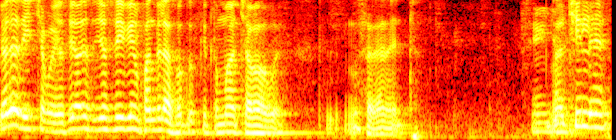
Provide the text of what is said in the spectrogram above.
yo le he dicho, güey, yo, yo soy bien fan de las fotos que toma Chava, güey. No sé, la neta. Sí, yo, Al chile,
